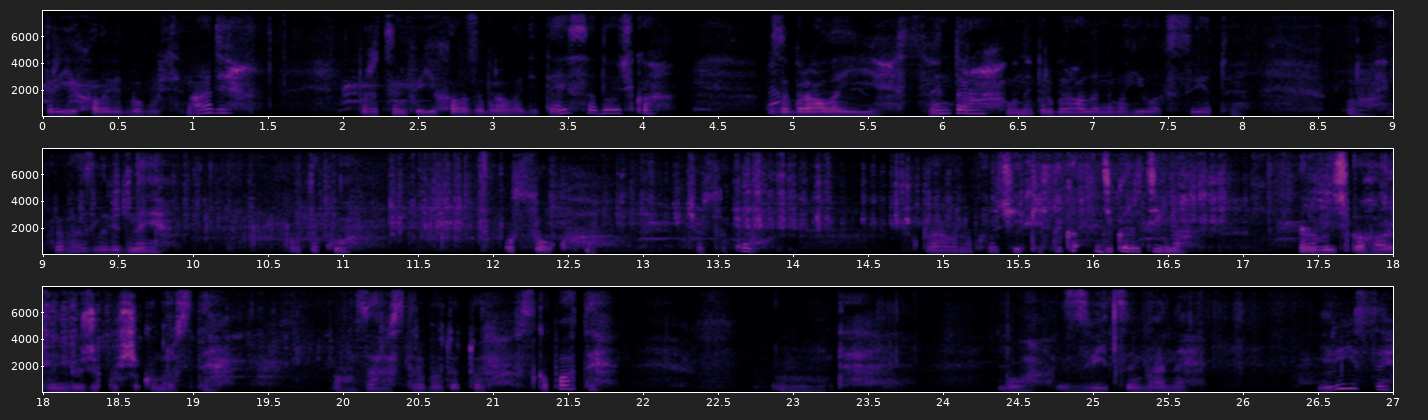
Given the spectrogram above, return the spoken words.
приїхала від бабусі Наді. Перед цим поїхала, забрала дітей з садочка, забрала її з цвинтара. Вони прибирали на могилах з світою. Ой, Привезли від неї отаку осоку. Чи осоку. Правильно, коротше, якась така декоративна травичка гарним дуже кущиком росте. О, зараз треба тут скопати. От. Бо звідси в мене і ріси,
